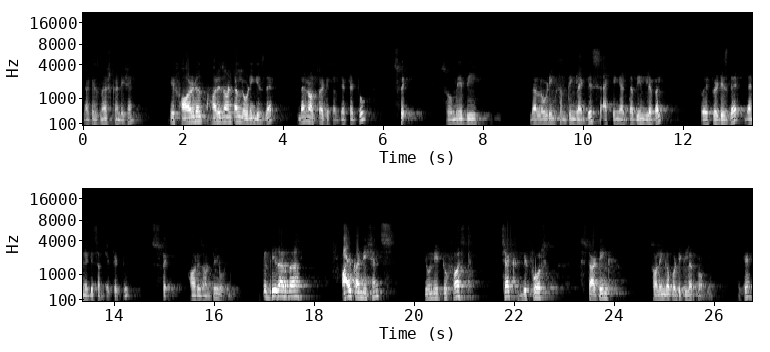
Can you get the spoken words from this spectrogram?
that is next condition. If horizontal loading is there, then also it is subjected to. So maybe the loading something like this acting at the beam level. So if it is there, then it is subjected to sway, horizontal loading. Okay, these are the five conditions you need to first check before starting solving a particular problem. Okay,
